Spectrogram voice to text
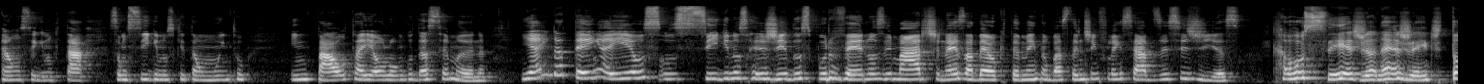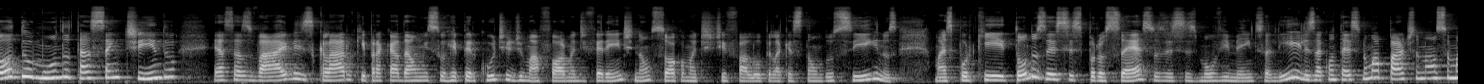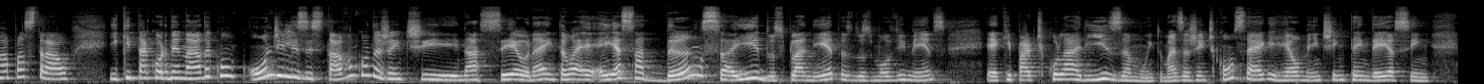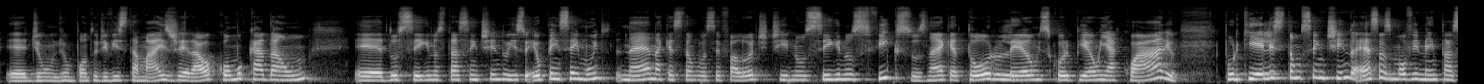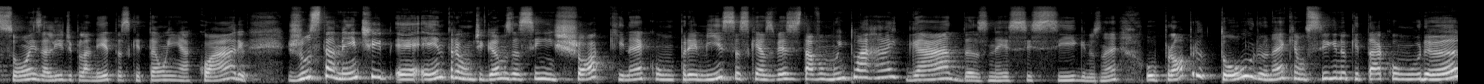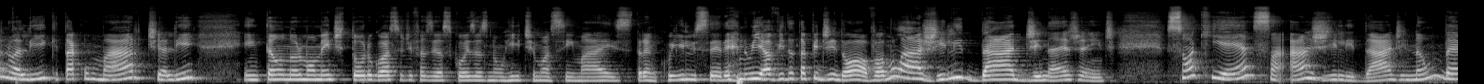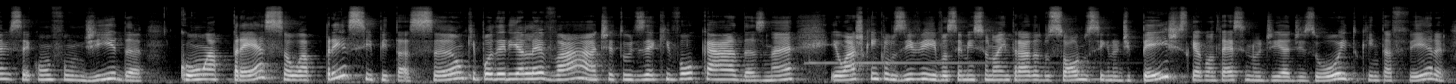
é um signo que tá, são signos que estão muito em pauta aí ao longo da semana. E ainda tem aí os, os signos regidos por Vênus e Marte, né, Isabel, que também estão bastante influenciados esses dias. Ou seja, né, gente, todo mundo está sentindo essas vibes. Claro que para cada um isso repercute de uma forma diferente, não só como a Titi falou pela questão dos signos, mas porque todos esses processos, esses movimentos ali, eles acontecem numa parte do nosso mapa astral e que está coordenada com onde eles estavam quando a gente nasceu, né? Então é, é essa dança aí dos planetas, dos movimentos, é que particulariza muito, mas a gente consegue realmente entender assim, é, de, um, de um ponto de vista mais geral, como cada um é, dos signos está sentindo isso. Eu pensei muito né, na questão que você falou, Titi, nos signos fixos, né? Que é touro, leão, escorpião e aquário porque eles estão sentindo essas movimentações ali de planetas que estão em aquário, justamente é, entram, digamos assim, em choque, né, com premissas que às vezes estavam muito arraigadas nesses signos, né? O próprio touro, né, que é um signo que está com Urano ali, que está com Marte ali, então normalmente touro gosta de fazer as coisas num ritmo assim mais tranquilo e sereno, e a vida está pedindo, ó, oh, vamos lá, agilidade, né, gente? Só que essa agilidade não deve ser confundida com a pressa ou a precipitação que poderia levar a atitudes equivocadas, né? Eu acho que, inclusive, você mencionou a entrada do Sol no signo de Peixes, que acontece no dia 18, quinta-feira.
